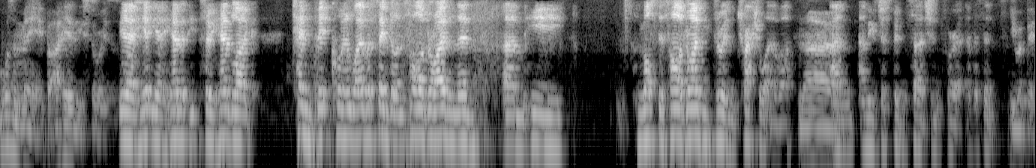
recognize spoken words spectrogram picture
it wasn't me, but I hear these stories. As well. Yeah, he, yeah, he had it. So he had like ten Bitcoin or whatever saved on his hard drive, and then um, he lost his hard drive. He threw it in the trash or whatever, No, and and he's just been searching for it ever since. you would be.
